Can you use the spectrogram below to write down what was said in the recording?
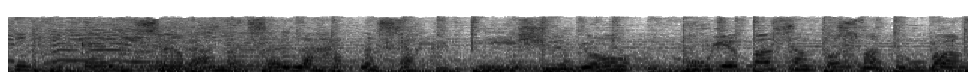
Salamat sa lahat ng sakripisyo nyo. Kuya Bal Santos Matubang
